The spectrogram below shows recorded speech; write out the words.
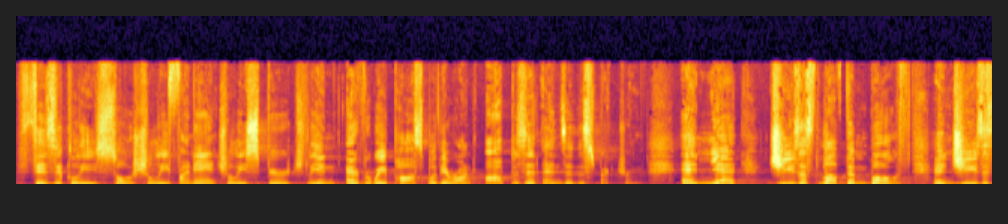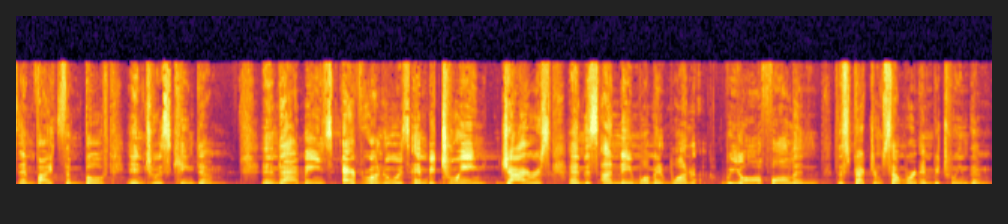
Physically, socially, financially, spiritually, in every way possible, they were on opposite ends of the spectrum. And yet, Jesus loved them both, and Jesus invites them both into his kingdom. And that means everyone who is in between Jairus and this unnamed woman, one, we all fall in the spectrum somewhere in between them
